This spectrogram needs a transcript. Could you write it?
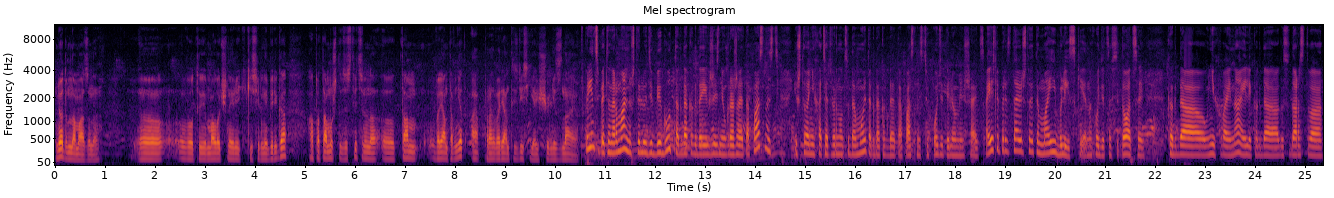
медом намазано, э, вот, и молочные реки, кисельные берега, а потому что действительно э, там вариантов нет, а про варианты здесь я еще не знаю. В принципе, это нормально, что люди бегут тогда, когда их жизни угрожает опасность, и что они хотят вернуться домой тогда, когда эта опасность уходит или уменьшается. А если представить, что это мои близкие находятся в ситуации, когда у них война или когда государство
